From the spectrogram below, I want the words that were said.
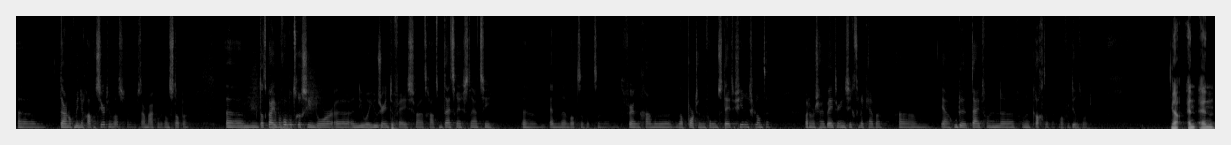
ehm, daar nog minder geavanceerd in was. Dus daar maken we dan stappen. Ehm, dat kan je bijvoorbeeld terugzien door eh, een nieuwe user interface waar het gaat om tijdsregistratie. ehm, en eh, wat, eh, wat verdergaande rapporten voor onze detacheringsklanten. Waardoor zij beter inzichtelijk hebben ehm, ja, hoe de tijd van hun, eh, van hun krachten zeg maar, verdeeld wordt. Ja, en, en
